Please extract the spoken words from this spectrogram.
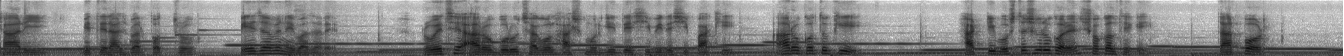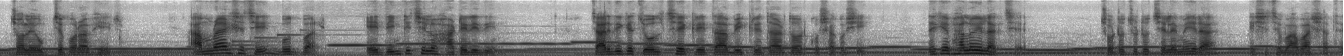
শাড়ি বেতের আসবাবপত্র পেয়ে যাবেন এই বাজারে। রয়েছে আরও গরু, ছাগল, হাঁস, মুরগি, দেশি, বিদেশি, পাখি, আরও কত কি? হাটটি বসতে শুরু করে সকাল থেকেই। তারপর চলে উপচে পড়া ভিড়। আমরা এসেছি বুধবার। এই দিনটি ছিল হাটেরই দিন। চারিদিকে চলছে ক্রেতা, বিক্রেতার দর কষাকষি। দেখে ভালোই লাগছে। ছোট ছোট ছেলেমেয়েরা এসেছে বাবার সাথে।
